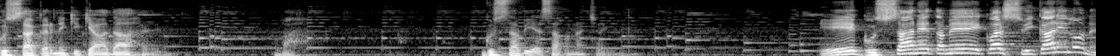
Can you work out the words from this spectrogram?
ગુસ્સા કરને કી ક્યા અદા હૈ? વાહ, ગુસ્સા ભી એસા હોના ચાહીએ. એ ગુસ્સાને તમે એકવાર સ્વીકારી લો ને.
